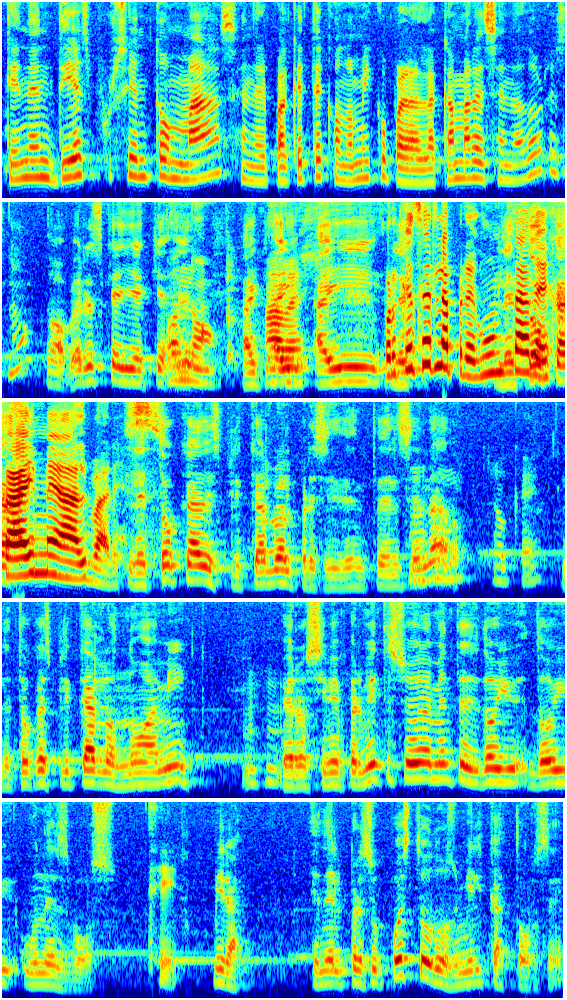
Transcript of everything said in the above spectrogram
tienen 10% más en el paquete económico para la Cámara de Senadores, ¿no? No, pero es que hay que... ¿O no? Hay, Porque esa es la pregunta de Jaime Álvarez. Le toca explicarlo al presidente del Senado. Le toca explicarlo, no a mí. Pero si me permite, solamente doy, doy un esbozo. Sí. Mira, en el presupuesto 2014,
